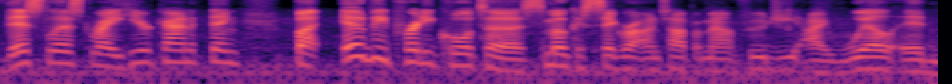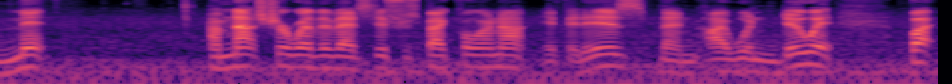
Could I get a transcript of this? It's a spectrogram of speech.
this list right here kind of thing. But it would be pretty cool to smoke a cigarette on top of Mount Fuji, I will admit. I'm not sure whether that's disrespectful or not. If it is, then I wouldn't do it. But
